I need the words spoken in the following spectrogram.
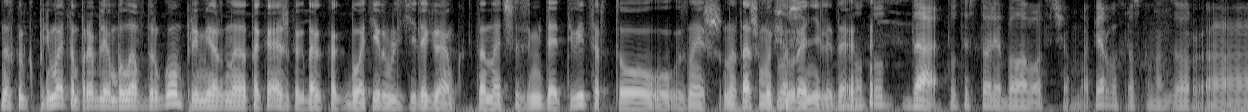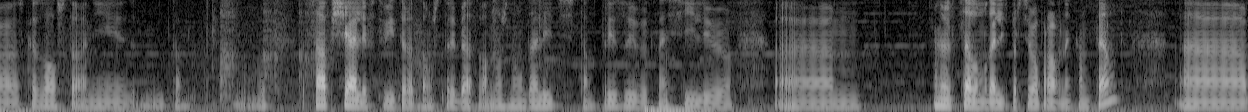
Насколько понимаю, там проблема была в другом, примерно такая же, когда как блокировали Телеграм. Когда начали замедлять Твиттер, то, знаешь, Наташа мы Слушай, все уронили, да? Ну тут, да, тут история была вот в чем. Во-первых, Роскомнадзор э, сказал, что они там сообщали в Твиттер о том, что, ребята, вам нужно удалить там призывы к насилию, ну и в целом удалить противоправный контент. Э,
